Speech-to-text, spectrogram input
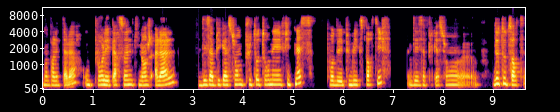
on en parlait tout à l'heure, ou pour les personnes qui mangent halal, des applications plutôt tournées fitness pour des publics sportifs, des applications euh, de toutes sortes.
